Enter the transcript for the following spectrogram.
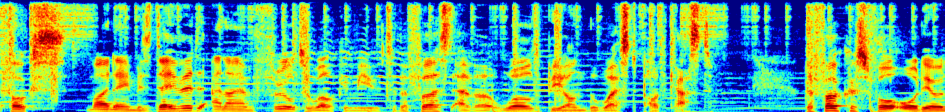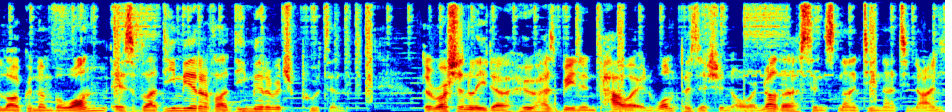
folks. My name is David, and I am thrilled to welcome you to the first ever World Beyond the West podcast. The focus for audio log number one is Vladimir Vladimirovich Putin, the Russian leader who has been in power in one position or another since 1999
